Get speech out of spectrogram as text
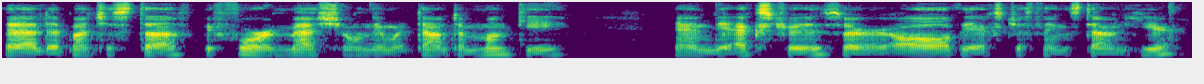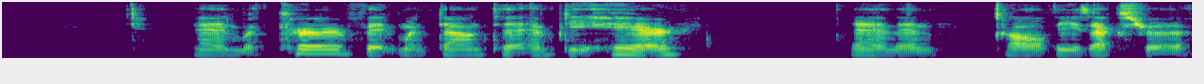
it added a bunch of stuff. Before mesh only went down to monkey, and the extras are all the extra things down here. And with curve, it went down to empty hair, and then all these extras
